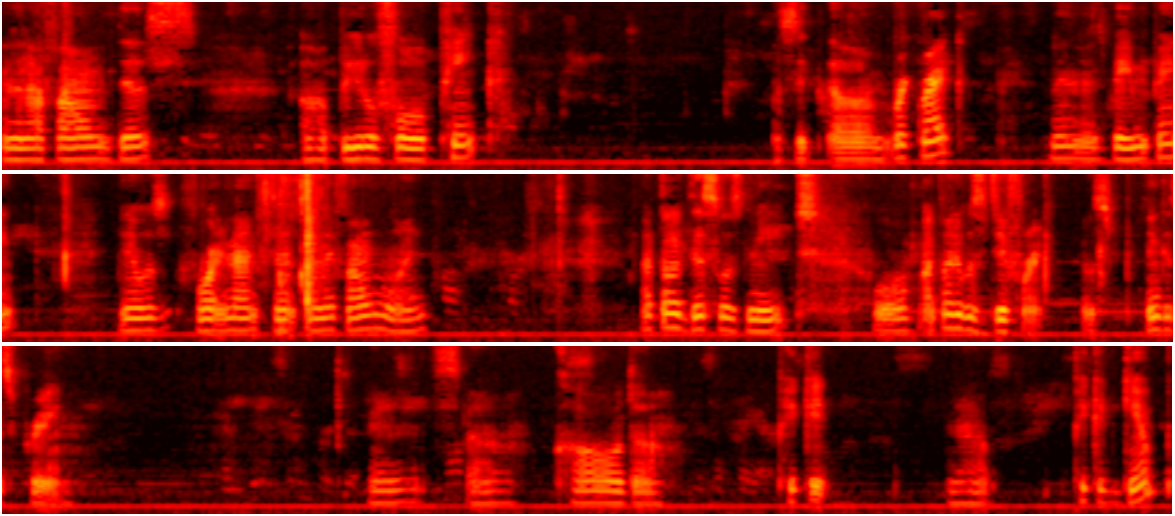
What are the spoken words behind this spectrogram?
And then I found this uh, beautiful pink um, Rick Rack. And then there's baby pink. It was 49 cents. I only found one. I thought this was neat. Well, I thought it was different. It was, I think it's pretty. And it's uh, called uh, Picket, uh, Picket Gimp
